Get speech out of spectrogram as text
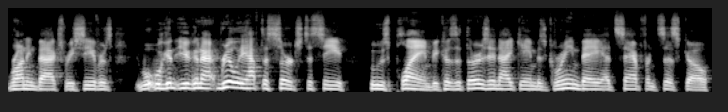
running backs, receivers. Gonna, you're going to really have to search to see who's playing because the Thursday night game is Green Bay at San Francisco.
